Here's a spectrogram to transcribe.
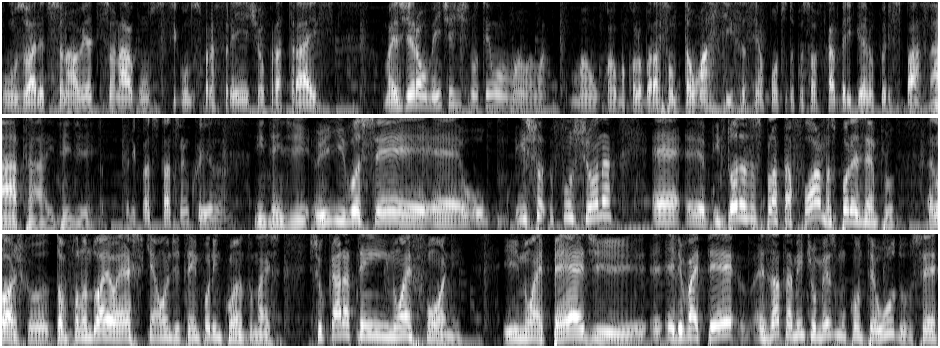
um usuário adicional e adicionar alguns segundos pra frente ou pra trás Mas geralmente a gente não tem uma, uma, uma, uma colaboração tão maciça assim a ponto do pessoal ficar brigando por espaço. Ah, tá, entendi. Por enquanto tá tranquilo. Entendi. E, e você. é, o- isso funciona é, é, em todas as plataformas? Por exemplo, é lógico, estamos falando do iOS, que é onde tem por enquanto, mas se o cara tem no iPhone e no iPad, ele vai ter exatamente o mesmo conteúdo? Você,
